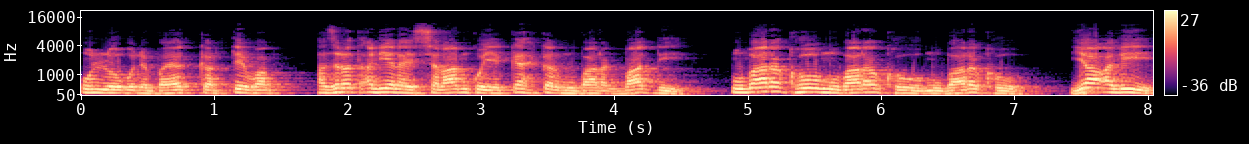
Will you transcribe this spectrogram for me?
ان لوگوں نے بیعت کرتے وقت حضرت علی علیہ السلام کو یہ کہہ کر مبارکباد دی۔ مبارک ہو مبارک ہو مبارک ہو۔ یا علی،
